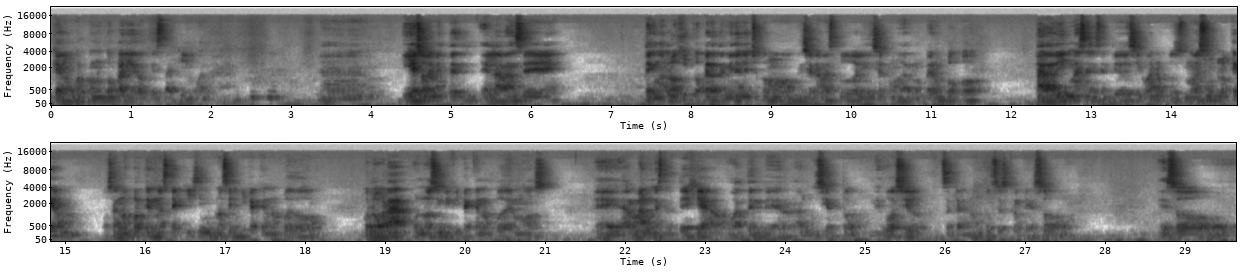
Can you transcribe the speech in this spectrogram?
que a lo mejor con un compañero que está aquí en Guadalajara Ah, y es obviamente el avance tecnológico, pero también el hecho, como mencionabas tú al inicio, como de romper un poco paradigmas en el sentido de decir, bueno, pues no es un bloqueo, ¿no? O sea, no porque no esté aquí no significa que no puedo colaborar o no significa que no podemos eh, armar una estrategia o atender algún cierto negocio, etcétera, ¿no? Entonces creo que eso, eso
